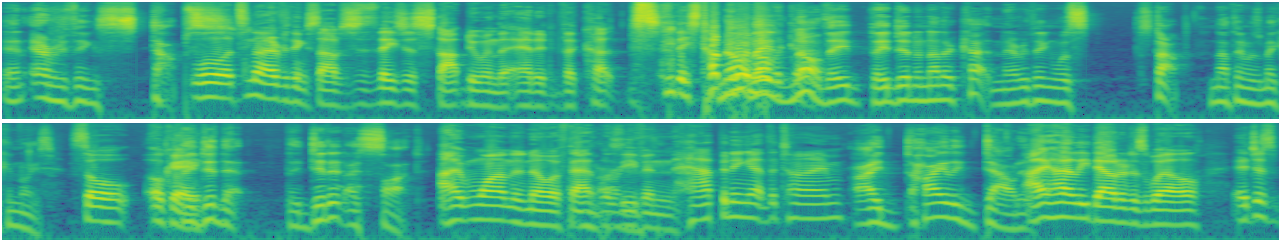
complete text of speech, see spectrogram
and everything stops. Well, it's not everything stops. They just stopped doing the edit, the cuts. they stopped no, doing they all the cuts. no, they they did another cut, and everything was stopped. Nothing was making noise. So okay, They did that. They did it. I saw it. I want to know if that was argument. even happening at the time. I highly doubt it. I highly doubt it as well. It just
